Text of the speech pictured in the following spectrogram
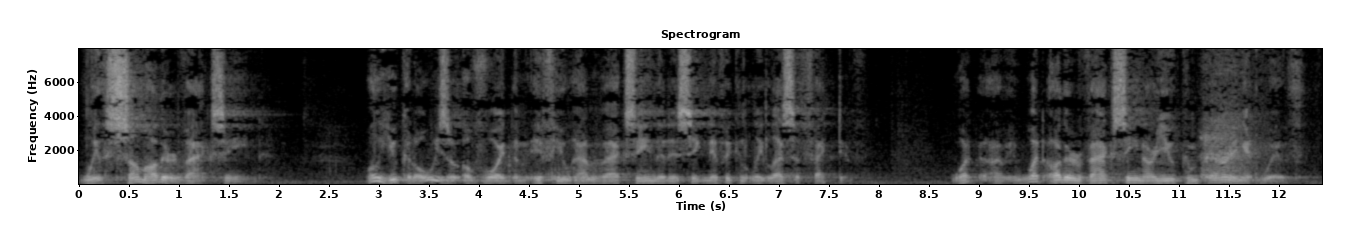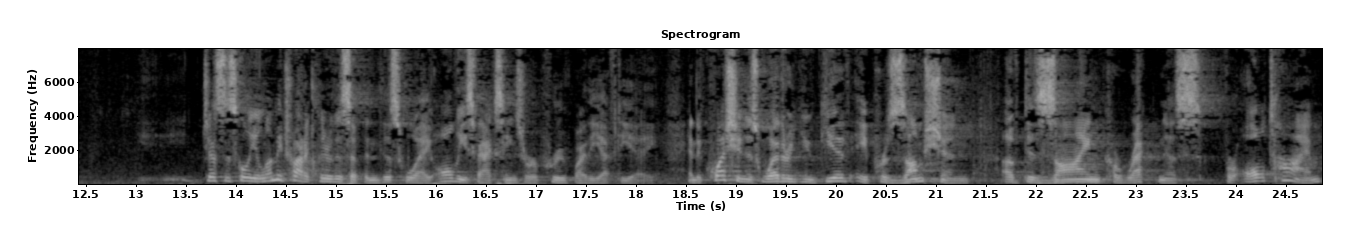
with some other vaccine, well, you could always avoid them if you have a vaccine that is significantly less effective. What, I mean, what other vaccine are you comparing it with? Justice Scalia, let me try to clear this up in this way. All these vaccines are approved by the FDA. And the question is whether you give a presumption of design correctness for all time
